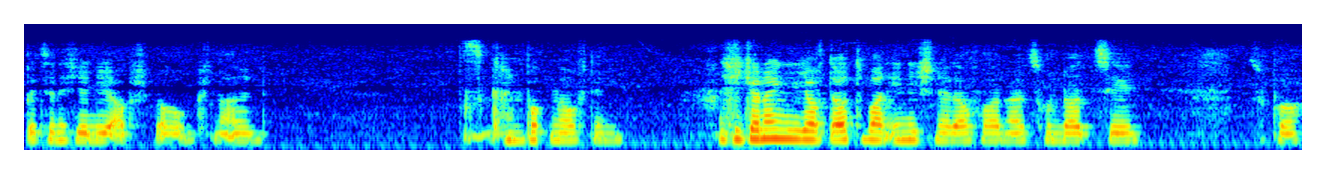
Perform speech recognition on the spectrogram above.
bitte nicht in die Absperrung knallen. Das ist kein Bock mehr auf den. Ich kann eigentlich auf der Autobahn eh nicht schneller fahren als 110. Super.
